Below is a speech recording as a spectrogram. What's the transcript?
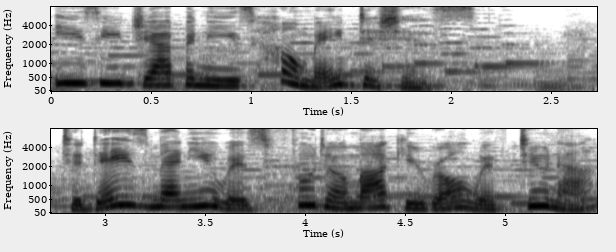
easy Japanese homemade dishes. Today's menu is futomaki roll with tuna,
